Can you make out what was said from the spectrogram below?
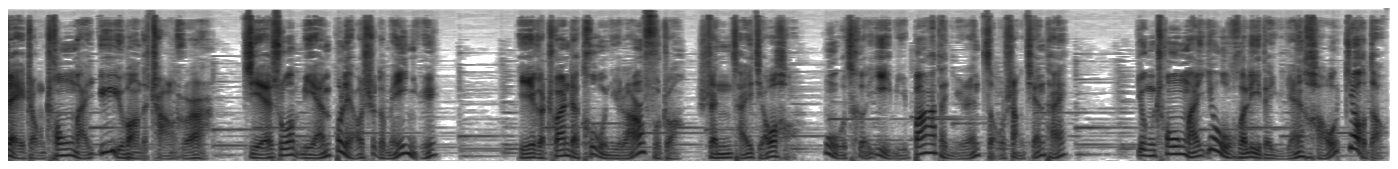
这种充满欲望的场合。解说免不了是个美女，一个穿着兔女郎服装、身材姣好、目测一米八的女人走上前台，用充满诱惑力的语言嚎叫道：“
